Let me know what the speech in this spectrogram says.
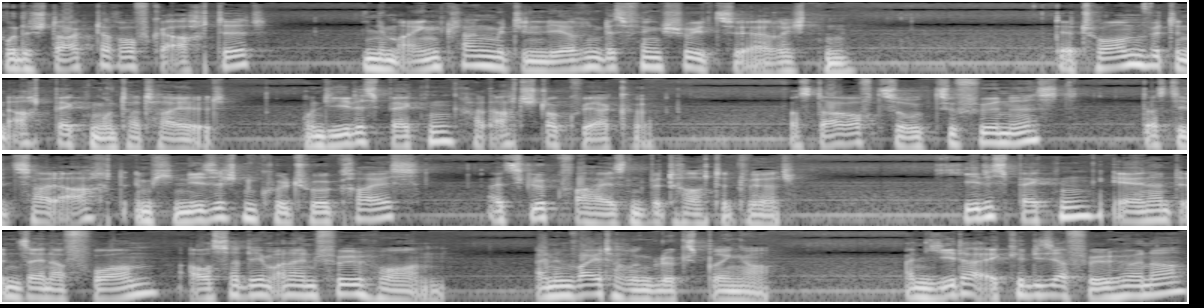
wurde stark darauf geachtet, ihn im Einklang mit den Lehren des Feng Shui zu errichten. Der Turm wird in acht Becken unterteilt und jedes Becken hat acht Stockwerke, was darauf zurückzuführen ist, dass die Zahl 8 im chinesischen Kulturkreis als glückverheißend betrachtet wird. Jedes Becken erinnert in seiner Form außerdem an ein Füllhorn, einen weiteren Glücksbringer. An jeder Ecke dieser Füllhörner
